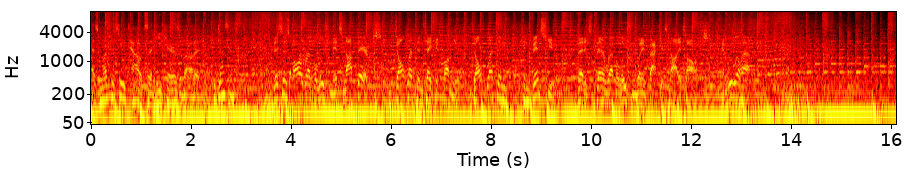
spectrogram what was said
As much as he touts that he cares about it, he doesn't. This is our revolution. It's not theirs. Don't let them take it from you. Don't let them convince you that it's their revolution when in fact it's not. It's ours. And we will have it.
